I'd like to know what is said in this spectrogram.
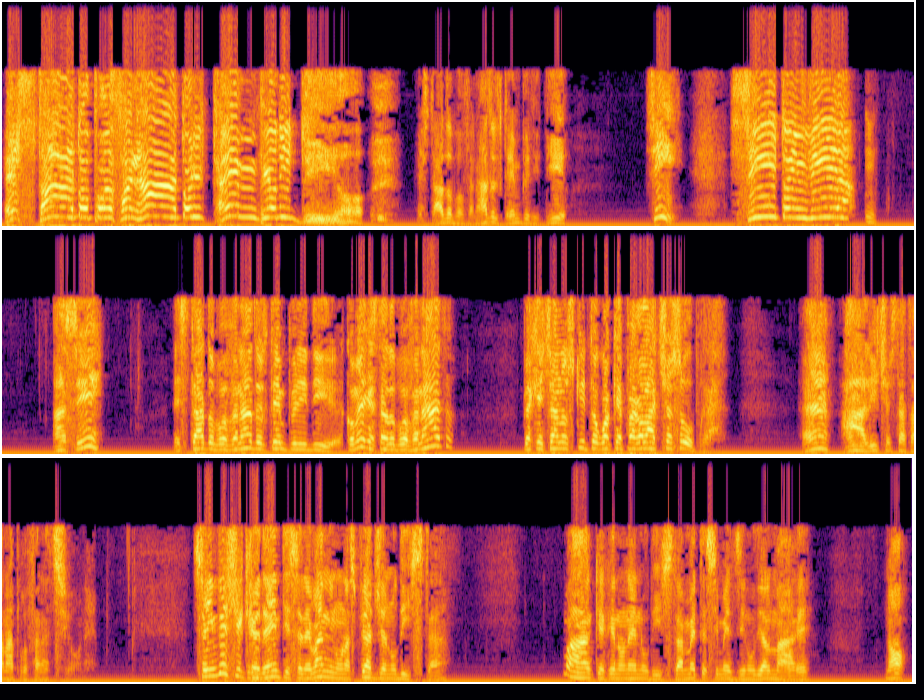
è stato profanato il Tempio di Dio, è stato profanato il Tempio di Dio, sì, sito in via, mm. ah sì? È stato profanato il Tempio di Dio, com'è che è stato profanato? perché ci hanno scritto qualche parolaccia sopra. Eh? Ah, lì c'è stata una profanazione. Se invece i credenti se ne vanno in una spiaggia nudista, ma anche che non è nudista, a mettersi mezzi nudi al mare, no,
